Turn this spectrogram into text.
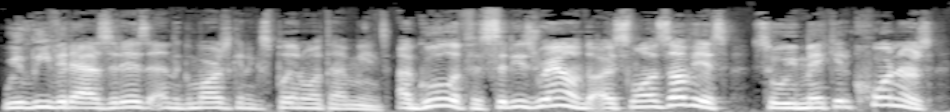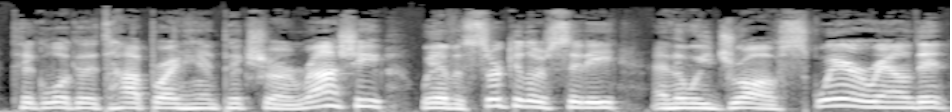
we leave it as it is, and the Gemara is going to explain what that means. Agul, if the city's round, the Islam is obvious, so we make it corners. Take a look at the top right hand picture in Rashi. We have a circular city, and then we draw a square around it.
